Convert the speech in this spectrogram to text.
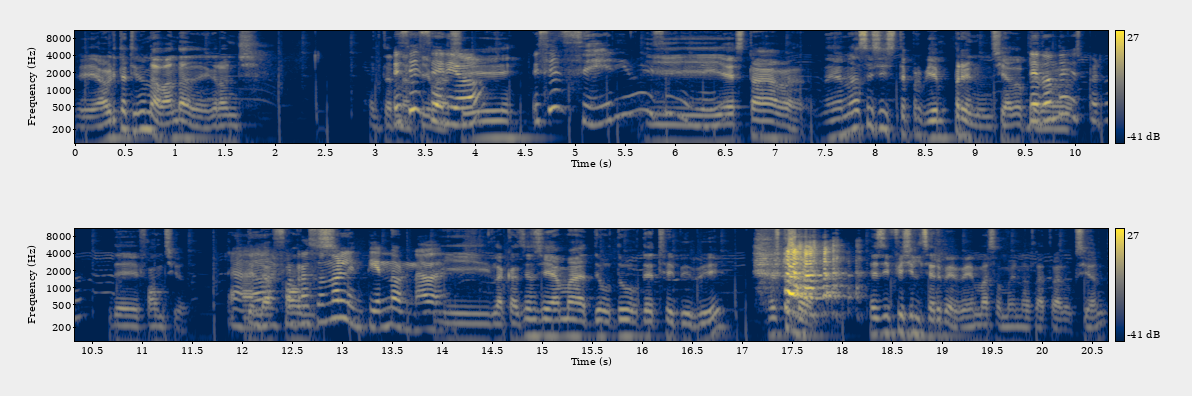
Eh, ahorita tiene una banda de grunge. Alternativa. serio? Sí. ¿Es en serio? ¿Ese Y esta. eh, No sé si esté bien pronunciado. ¿De dónde es, perdón? De Fonsu. Ah, la con Fons. razón no le entiendo nada. Y la canción se llama Dur Dur de bebé. Es como. es difícil ser bebé, más o menos la traducción.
